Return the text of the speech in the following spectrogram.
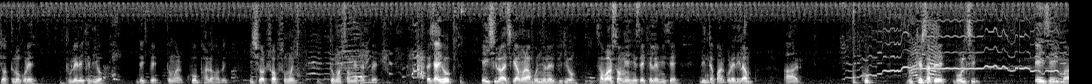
যত্ন করে তুলে রেখে দিও। দেখবে তোমার খুব ভালো হবে। ঈশ্বর সব সময় তোমার সঙ্গে থাকবে। তা যাই হোক, এই ছিল আজকে আমার আপনজনের ভিডিও। সবার সঙ্গে হেসে, খেলে, মিশে দিনটা পার করে দিলাম। আর খুব দুঃখের সাথে বলছি, এই যে মা,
